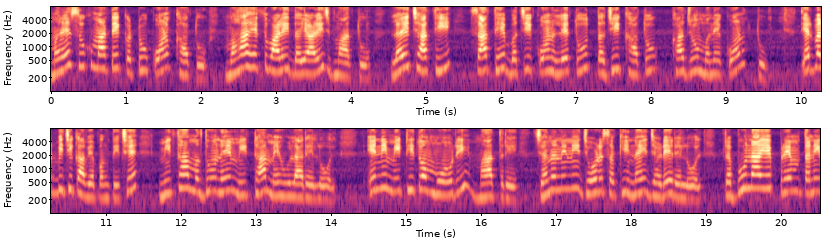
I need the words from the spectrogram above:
મને સુખ માટે કટુ કોણ ખાતું? મહાહેતવાળી દયાળી જ માતું. લઈ છાતી સાથે બચી કોણ લેતું? તજી ખાતું ખાજો મને કોણ તું? ત્યારબાદ બીજી કાવ્ય પંક્તિ છે, મીઠા મધુને મીઠા મેહુલા રે લોલ. એની મીઠી તો મોરી માત્રે. જનનીની જોડ સખી નહીં જડે રે લોલ. પ્રભુના એ પ્રેમ તની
